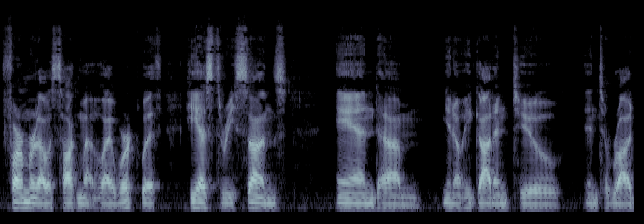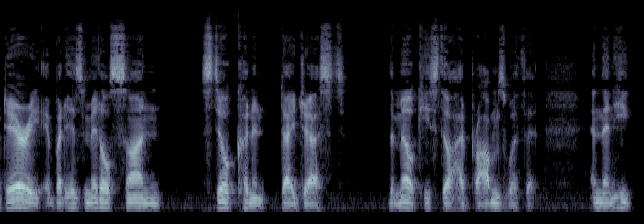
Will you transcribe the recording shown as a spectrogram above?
farmer I was talking about who I worked with, he has three sons, and um, you know he got into into raw dairy, but his middle son still couldn't digest the milk. He still had problems with it and then he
